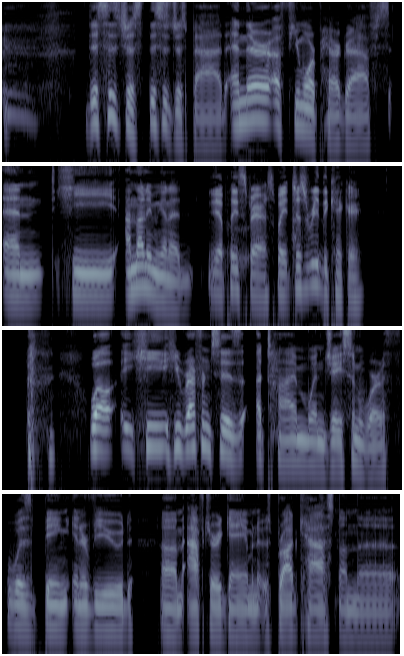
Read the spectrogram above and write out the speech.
this is just this is just bad. And there are a few more paragraphs, and he. I'm not even gonna Yeah, please spare us. Wait, just read the kicker. Well, he he references a time when Jayson Werth was being interviewed um, after a game, and it was broadcast on the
